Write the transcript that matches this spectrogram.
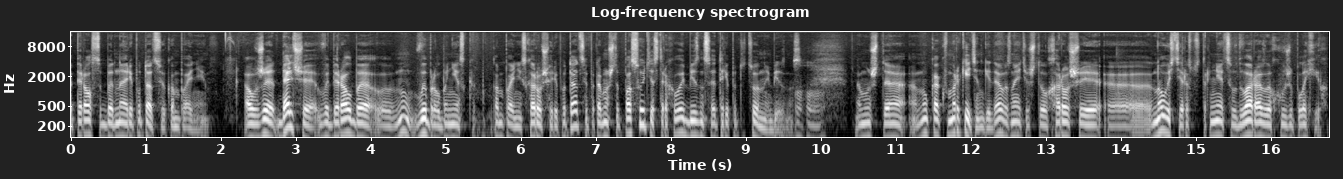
опирался бы на репутацию компании. А уже дальше выбирал бы, э, ну, выбрал бы несколько компаний с хорошей репутацией, потому что, по сути, страховой бизнес – это репутационный бизнес. Потому что, ну, как в маркетинге, да, вы знаете, что хорошие э, новости распространяются в два раза хуже плохих.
